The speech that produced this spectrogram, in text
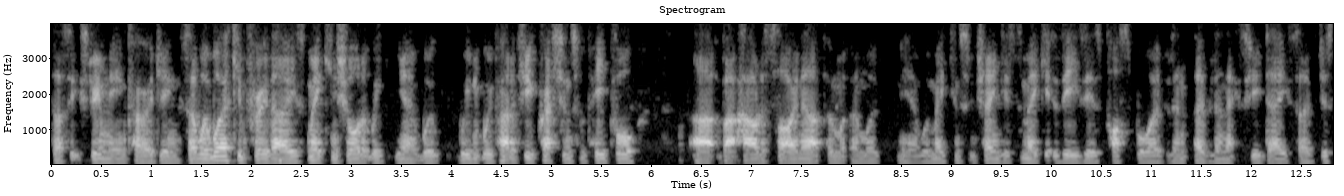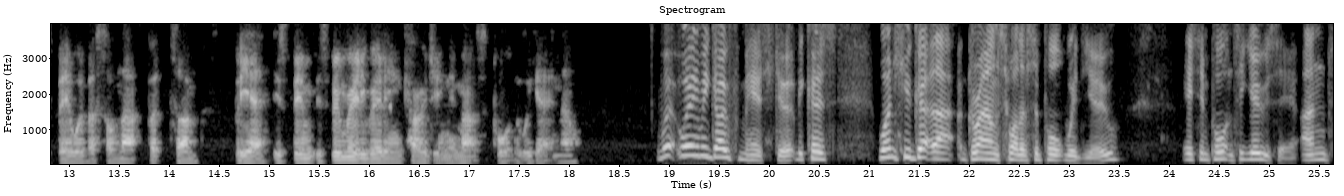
that's extremely encouraging. So we're working through those, making sure that we, you know, we, we we've had a few questions from people uh, about how to sign up, and, and we're you know we're making some changes to make it as easy as possible over the over the next few days. So just bear with us on that. But um, but yeah, it's been it's been really really encouraging the amount of support that we're getting now. Where, where do we go from here, Stuart? Because once you get that groundswell of support with you, it's important to use it, and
